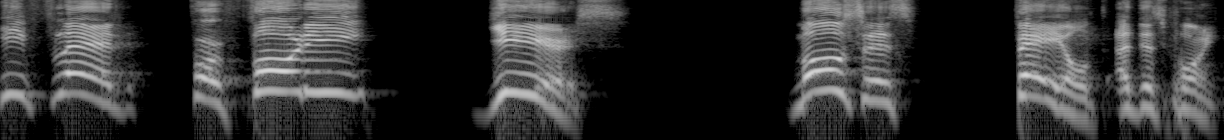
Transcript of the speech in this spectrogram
He fled for 40 years. Moses failed at this point.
